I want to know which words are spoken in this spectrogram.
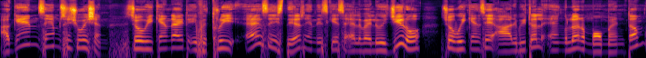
Again same situation. So we can write if 3s is there in this case l value is 0 so we can say orbital angular momentum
